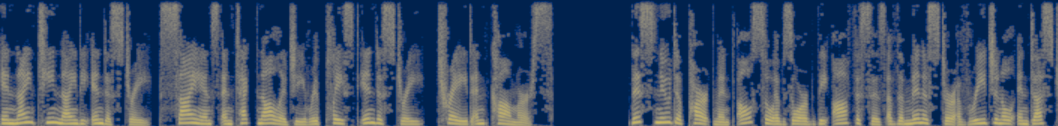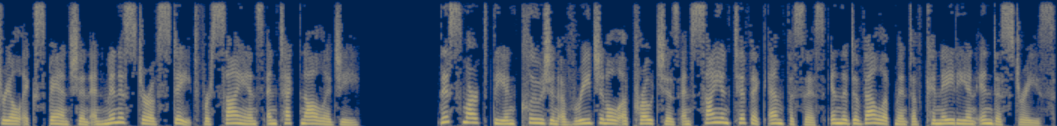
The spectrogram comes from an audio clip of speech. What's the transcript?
In 1990 Industry, Science and Technology replaced Industry, Trade and Commerce. This new department also absorbed the offices of the Minister of Regional Industrial Expansion and Minister of State for Science and Technology. This marked the inclusion of regional approaches and scientific emphasis in the development of Canadian industries.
